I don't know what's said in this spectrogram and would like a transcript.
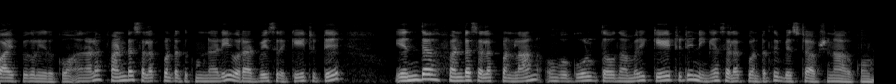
வாய்ப்புகள் இருக்கும். அதனால் ஃபண்டை செலக்ட் பண்ணுறதுக்கு முன்னாடி ஒரு அட்வைஸரை கேட்டுட்டு எந்த ஃபண்டை செலக்ட் பண்ணலான்னு உங்கள் கோலுக்கு தகுந்த மாதிரி கேட்டுட்டு நீங்கள் செலக்ட் பண்ணுறது பெஸ்ட் ஆப்ஷனாக இருக்கும்.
